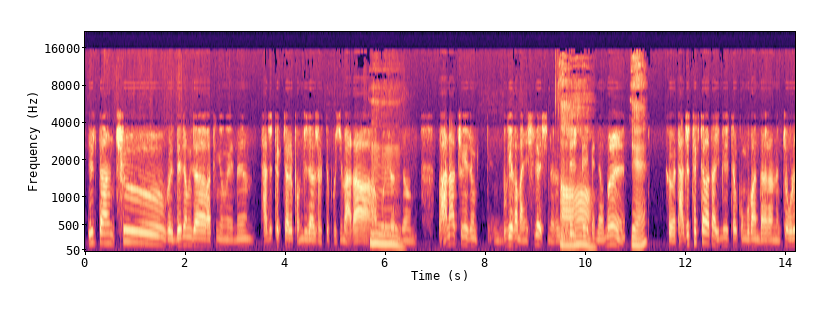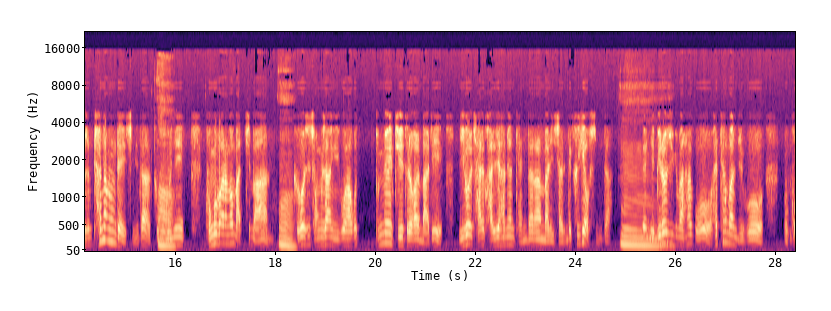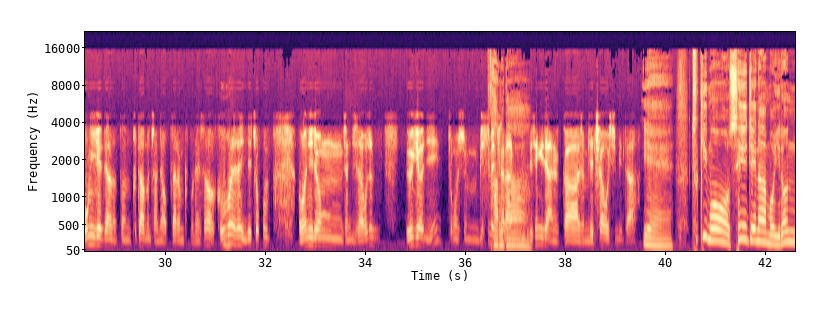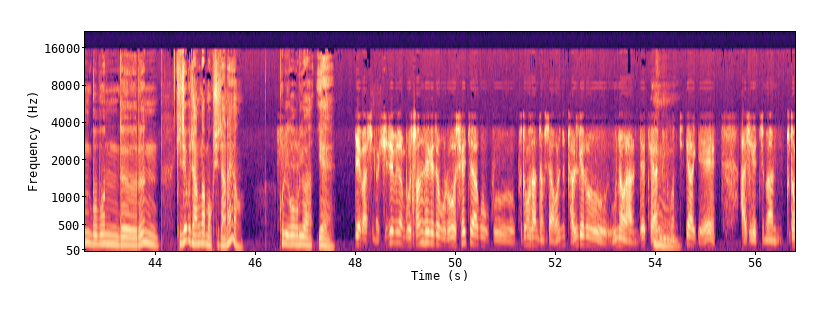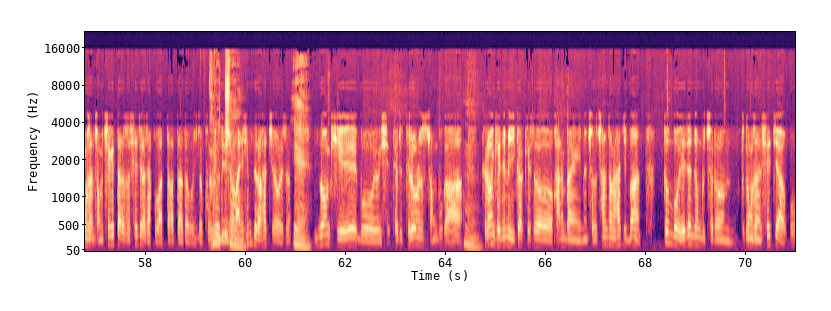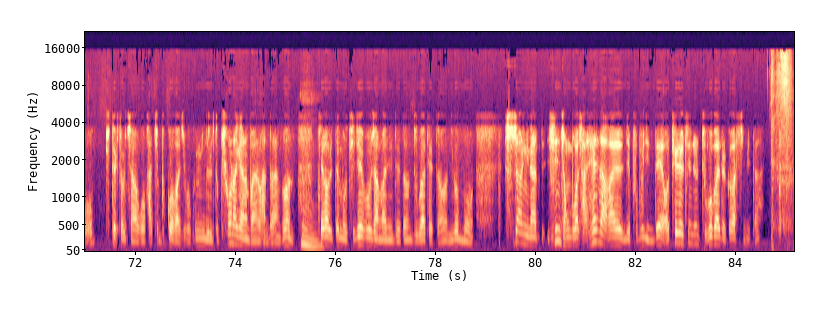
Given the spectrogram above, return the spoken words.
일단 추그 내정자 같은 경우에는 다주택자를 범죄자로 절대 보지 마라. 뭐 음. 이런 좀 완화 쪽에 좀 무게가 많이 실려 있습니다. 그리고 아. 임대주택 개념을 예. 그 다주택자가 다 임대주택을 공급한다라는 쪽으로 좀 편향되어 있습니다. 그 어. 부분이 공급하는 건 맞지만 어. 그것이 정상이고 하고 분명히 뒤에 들어갈 말이 이걸 잘 관리하면 된다라는 말이 있어야 되는데 그게 없습니다. 음. 이제 밀어주기만 하고 혜택만 주고 뭐 공익에 대한 어떤 부담은 전혀 없다는 부분에서 그 부분에서 이제 조금 원희룡 전 지사하고 좀 의견이 조금 좀 미스매치가 부분이 생기지 않을까 좀 예측하고 있습니다. 예. 특히 뭐 세제나 뭐 이런 부분들은 기재부 장관 몫이잖아요. 그리고 우리가 예. 예, 맞습니다. 기재부는 뭐 전 세계적으로 세제하고 그 부동산 정책하고는 좀 별개로 운영을 하는데 대한민국은 음. 특이하게 아시겠지만 부동산 정책에 따라서 세제가 자꾸 왔다 갔다 하다 보니까 국민들이 그렇죠. 좀 많이 힘들어하죠. 그래서 예. 이번 기회에 뭐 시- 들- 들어오는 정부가 음. 그런 개념에 입각해서 가는 방향이면 저도 찬성을 하지만 또 뭐 예전 정부처럼 부동산 세제하고 주택 정책하고 같이 묶어가지고 국민들을 또 피곤하게 하는 방향으로 간다는 건 음. 제가 볼 때 뭐 기재부 장관이 되든 누가 되든 이건 뭐 수장이나 신 정부가 잘 해나갈 이제 부분인데 어떻게 될지는 좀 두고 봐야 될 것 같습니다.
